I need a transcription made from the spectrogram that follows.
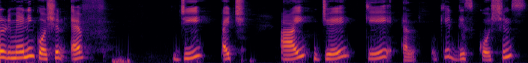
the remaining question f g H I J K L. Okay, these questions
